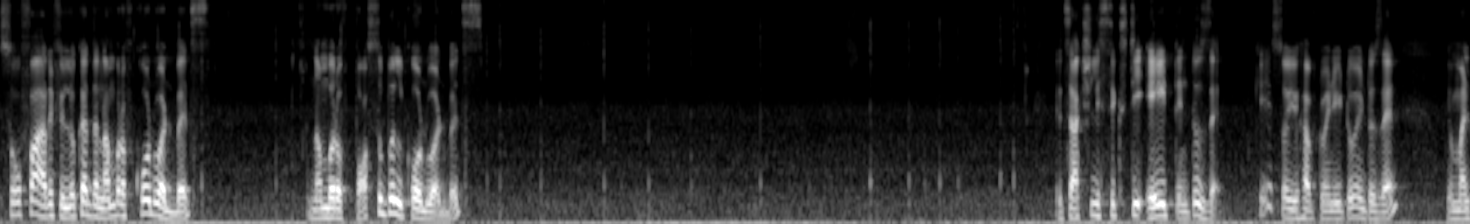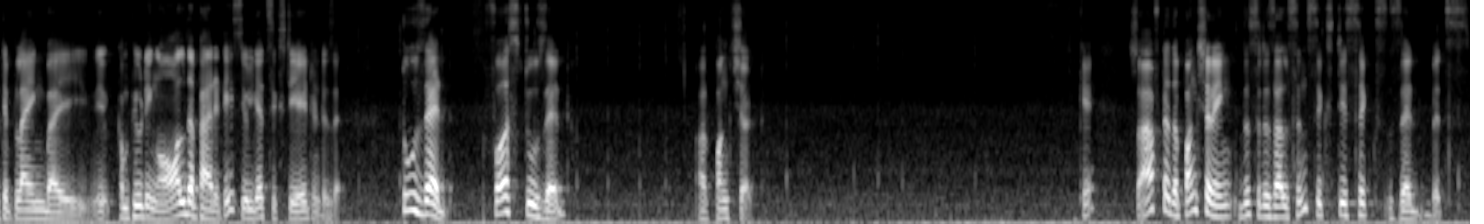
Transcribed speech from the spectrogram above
so far if you look at the number of code word bits number of possible code word bits. It's actually 68 into z okay? So you have 22 into z. You're multiplying by you're computing all the parities you'll get 68 into z. 2z first 2z are punctured okay? So after the puncturing this results in 66 z bits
